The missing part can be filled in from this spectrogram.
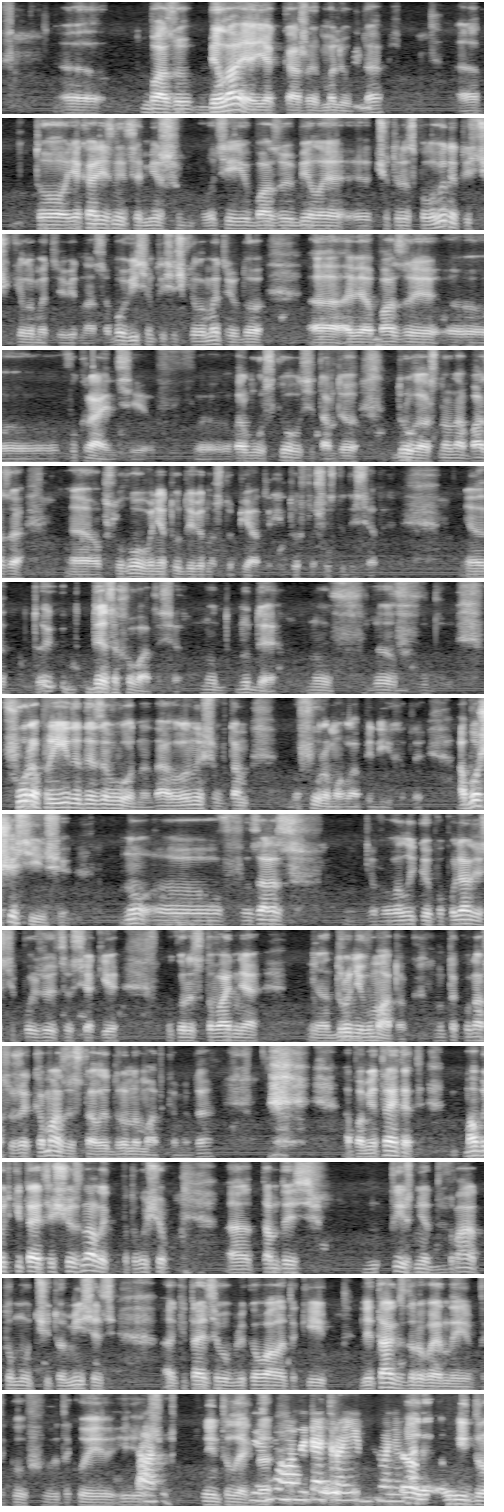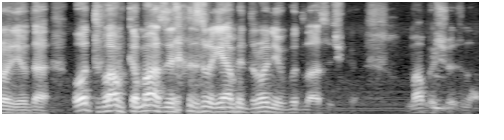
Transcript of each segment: е, базу Білая, як каже малюк, да, е, то яка різниця між цією базою Біле 4,5 тисячі кілометрів від нас або 8 тисяч кілометрів до е, авіабази е, в Українці в, Амурській області, там де друга основна база е, обслуговування ту 95-х і ту 160-х. Е, то де заховатися? Ну, ну де? Ну, фура приїде де завгодно. Да? Головне, щоб там фура могла під'їхати, або щось інше. Ну е, зараз великою популярністю пользуються всякі використання е, дронів маток. Ну так у нас вже КАМАЗи стали дрономатками. Да? А пам'ятаєте, мабуть, китайці щось знали, тому що е, там десь тижня-два тому чи то місяць китайці опублікували такий літак здоровенний, таку такої Так. Інтелект. З Да? нього летять троїд дронів. так? Дронів, да. От вам КАМАЗи з роями дронів, будь ласка. Мабуть, щось знав.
